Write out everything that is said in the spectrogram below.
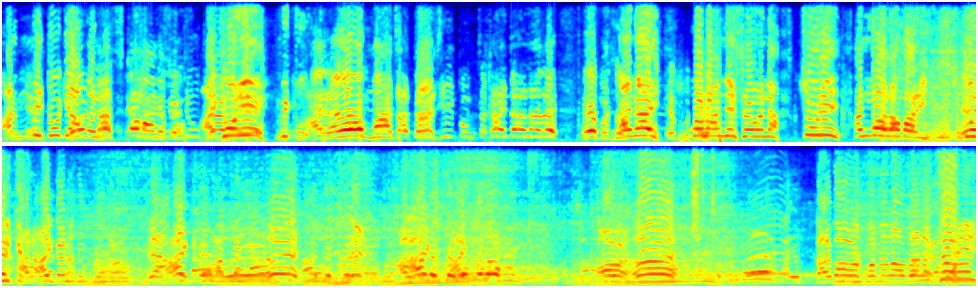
अरे मिठू घ्या आपण. चोरी मिठू अरे माझा दाजी तुमचं काय जाणार आहे ए, नाही नाही मला नेसव ना चोरी आणि मारामारी दोन्ही केलं. ऐका ना ए, ऐका ना. ए, अरे, ऐका ना. काय बावटपणा लावला ना का. तुम्ही?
